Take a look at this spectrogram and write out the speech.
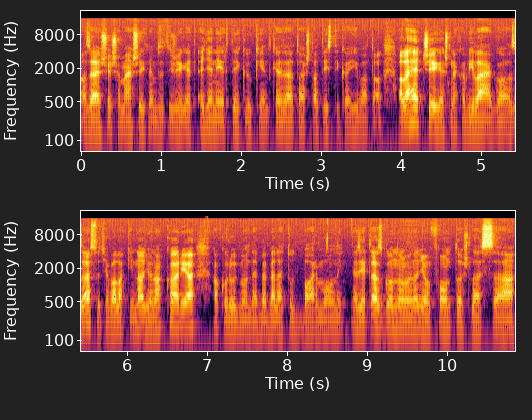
az első és a második nemzetiséget egyenértékűként kezelte a statisztikai hivatal. A lehetségesnek a világa az az, hogyha valaki nagyon akarja, akkor úgymond ebbe bele tud barmolni. Ezért azt gondolom, hogy nagyon fontos lesz a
